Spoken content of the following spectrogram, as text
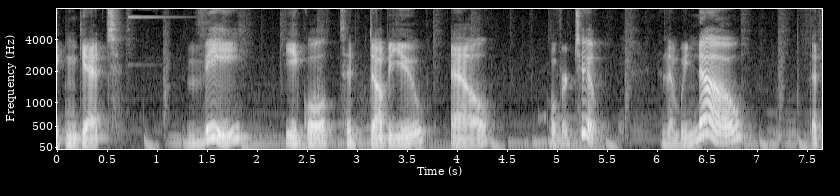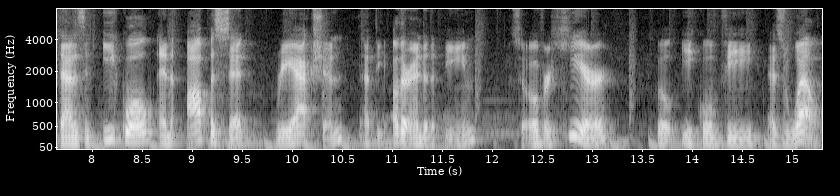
we can get V equal to WL over two. And then we know that that is an equal and opposite reaction at the other end of the beam. So over here will equal V as well.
